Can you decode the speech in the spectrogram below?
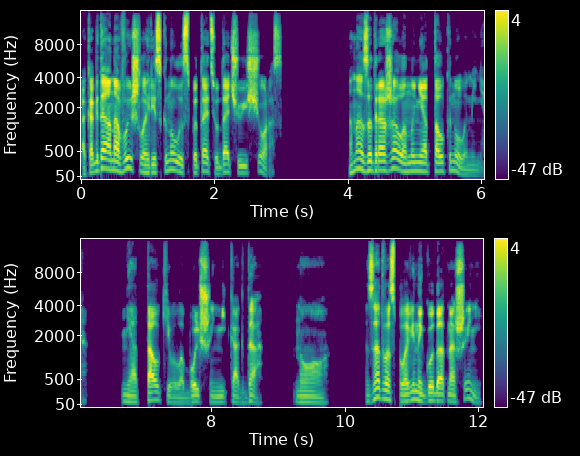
А когда она вышла, рискнул испытать удачу еще раз. Она задрожала, но не оттолкнула меня. Не отталкивала больше никогда. Но за два с половиной года отношений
